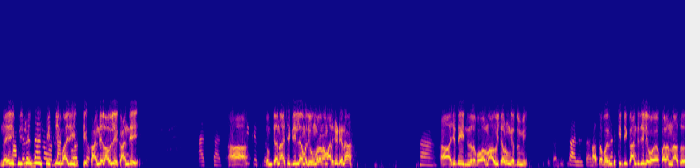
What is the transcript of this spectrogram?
नाही बिझनेस नाही शेती माझी. ते. कांदे लावले कांदे. अच्छा अच्छा. हा ठीक आहे सर. तुमच्या नाशिक जिल्ह्यामध्ये उमराना मार्केट आहे ना? हा. हा तिथे इंजिनियर पवार नाव विचारून घ्या तुम्ही. चालेल चालेल. आतापर्यंत किती कांदे दिले व्यापाऱ्यांना असं?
